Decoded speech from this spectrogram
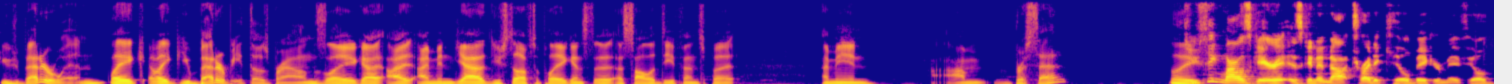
you better win. Like like you better beat those Browns. Like I I, I mean, yeah, you still have to play against a, a solid defense, but I mean, I'm Brissett. Like Do you think Myles Garrett is gonna not try to kill Baker Mayfield?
